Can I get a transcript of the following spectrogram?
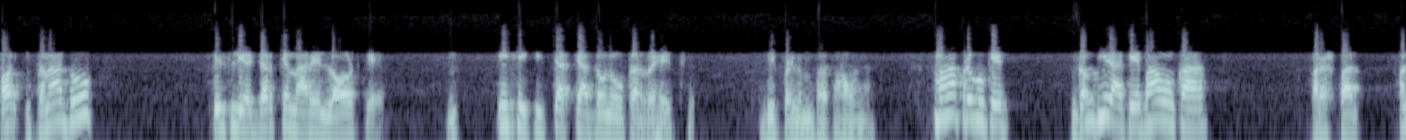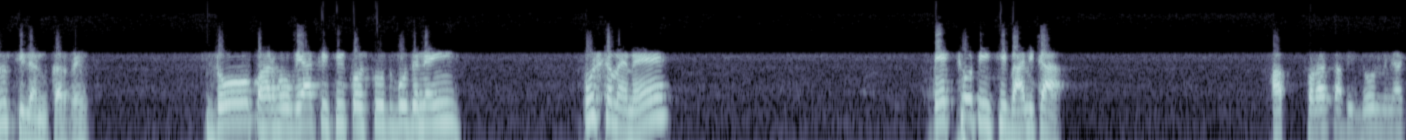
और इतना दुख इसलिए डर के मारे लौट गए इसी की चर्चा दोनों कर रहे थे। विप्रलंब भावना। महाप्रभु के गंभीरा के भावों का परस्पर अनुशीलन कर रहे दो पहर हो गया, किसी को सुध बुध नहीं। उस समय में एक छोटी सी बालिका, आप थोड़ा सा भी दो मिनट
